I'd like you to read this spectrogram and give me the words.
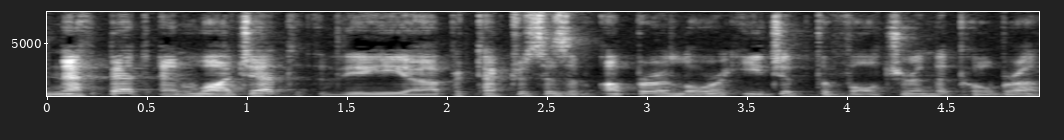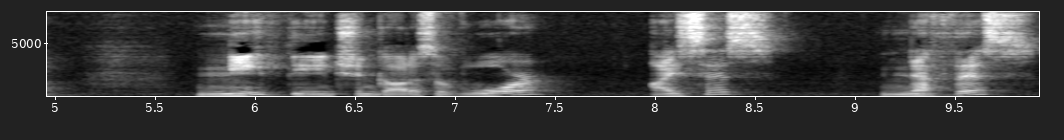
Nekhbet and Wadjet, the uh, protectresses of Upper and Lower Egypt, the vulture and the cobra. Neith, the ancient goddess of war. Isis, Nephthys,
